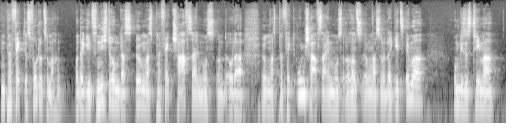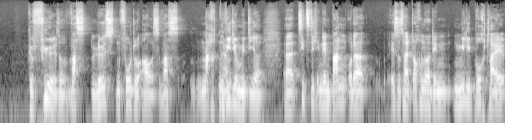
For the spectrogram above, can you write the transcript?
ein perfektes Foto zu machen. Und da geht es nicht darum, dass irgendwas perfekt scharf sein muss und, oder irgendwas perfekt unscharf sein muss oder sonst irgendwas, sondern da geht es immer um dieses Thema Gefühl. So, was löst ein Foto aus? Was macht ein ja. Video mit dir? Äh, Zieht es dich in den Bann oder ist es halt doch nur den Millibruchteil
